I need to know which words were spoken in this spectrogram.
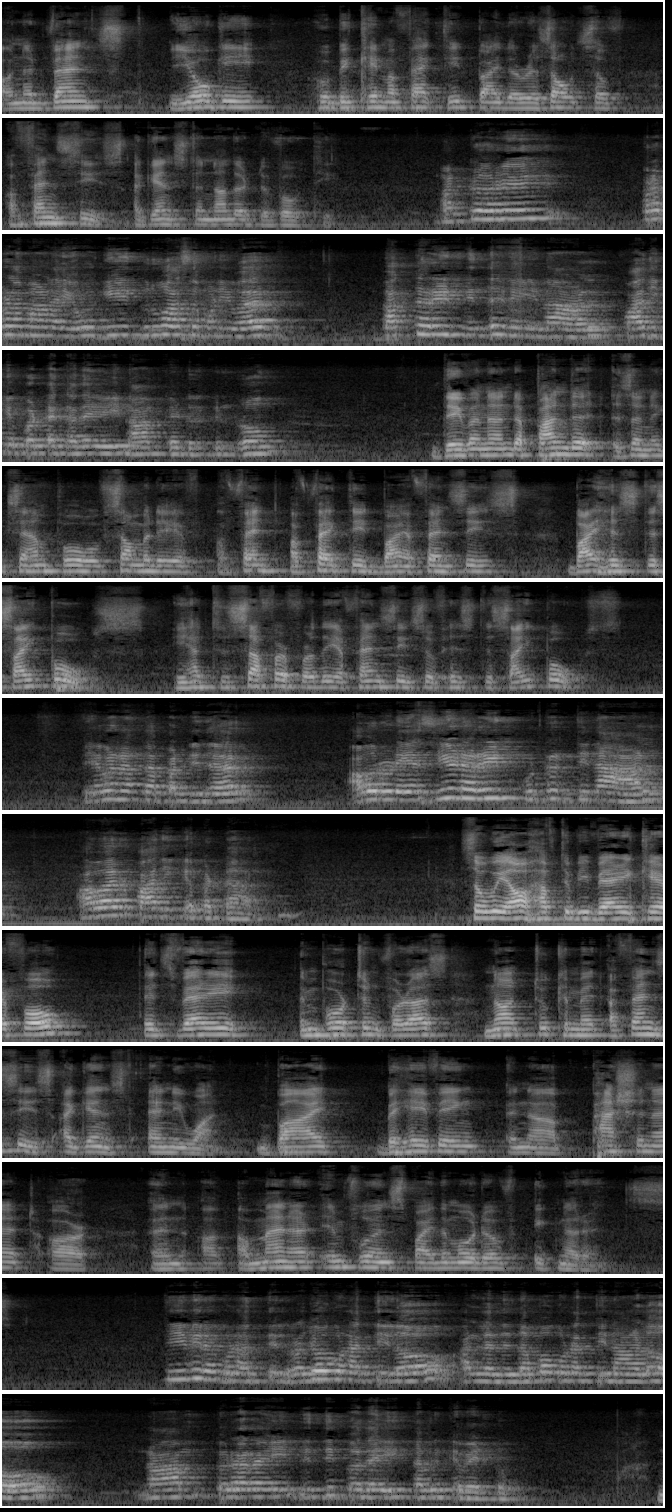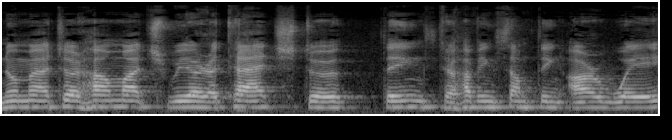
an advanced yogi who became affected by the results of offences against another devotee. மற்றொரு பிரபலமான யோகி துர்வாச முனிவர் பக்தரின் நிந்தனையினால் பாதிக்கப்பட்ட கதையை நாம் கேட்டிருக்கின்றோம் Devananda Pandit is an example of somebody aff- offend- affected by offences by his disciples. He had to suffer for the offences of his disciples. தேவனந்த பண்டிதர் அவருடைய சீடரின் குற்றத்தினால் அவர் பாதிக்கப்பட்டார் So we all have to be very careful. It's very important for us not to commit offences against anyone by behaving in a passionate or in a, a manner influenced by the mode of ignorance. தீவிர குணத்தில் ரஜோகுணத்திலோ அல்லது தமோ குணத்தினாலோ நாம் பிறரை நிந்திப்பதை தவிர்க்க வேண்டும் No matter how much we are attached to things, to having something our way,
